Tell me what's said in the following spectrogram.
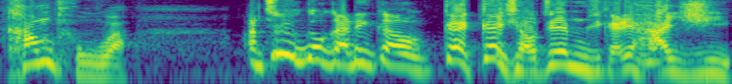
康普啊，啊，这个跟你搞介介绍这不是给你害死，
